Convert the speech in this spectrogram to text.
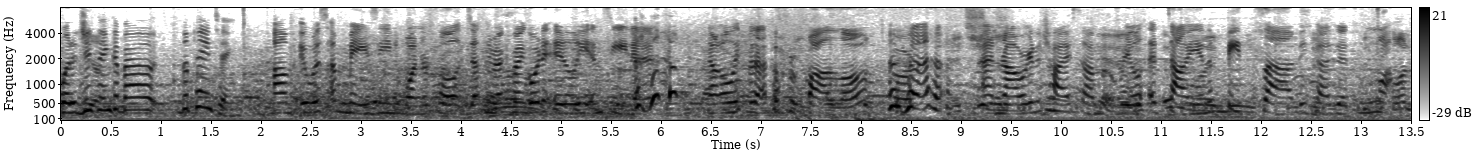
What did you think about the painting? Um, it was amazing, wonderful. Definitely recommend going to Italy and seeing it. Not only for that, but for Paolo. and now we're gonna try some real Italian pizza because it's mwah.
